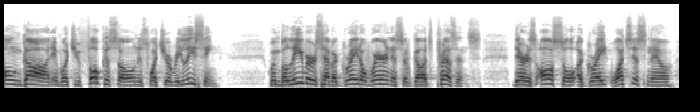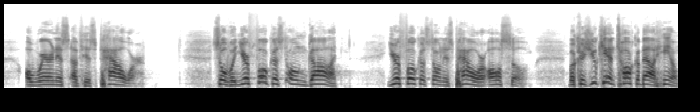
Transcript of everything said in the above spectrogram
on God, and what you focus on is what you're releasing. When believers have a great awareness of God's presence, there is also a great, watch this now, awareness of His power. So when you're focused on God, you're focused on His power also. Because you can't talk about Him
